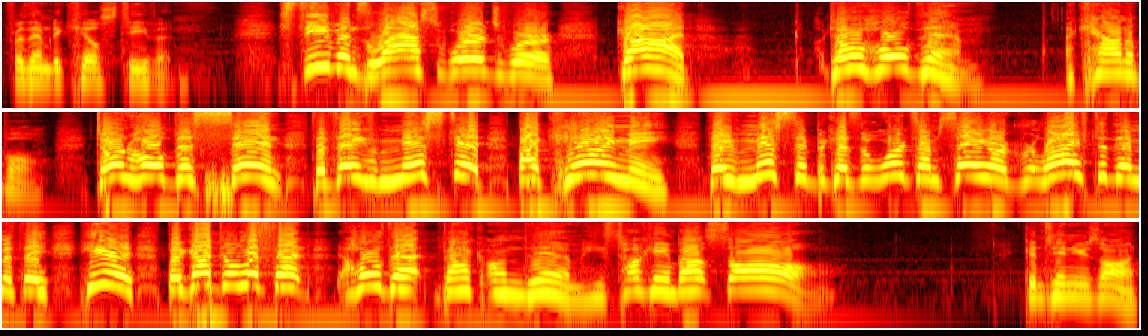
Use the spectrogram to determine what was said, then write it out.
for them to kill Stephen. Stephen's last words were God, don't hold them accountable. Don't hold this sin that they've missed it by killing me. They've missed it because the words I'm saying are life to them if they hear it. But God, don't let that hold that back on them. He's talking about Saul. Continues on.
